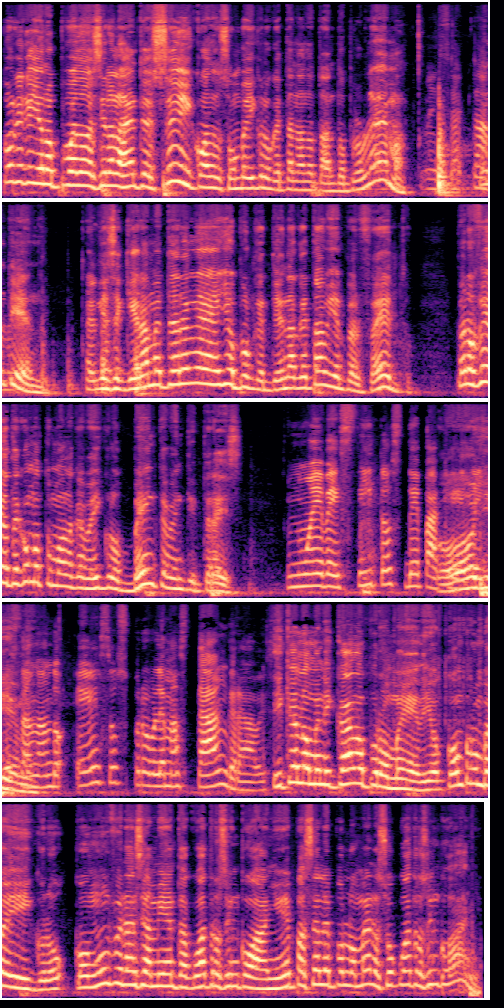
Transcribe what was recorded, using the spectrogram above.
porque que yo no puedo decirle a la gente sí cuando son vehículos que están dando tantos problemas. Exactamente. ¿Entiendes? El que se quiera meter en ellos porque entienda que está bien, perfecto. Pero fíjate cómo tomar que vehículos 2023 nuevecitos de paquete y están dando esos problemas tan graves. Y que el dominicano promedio compra un vehículo con un financiamiento a 4 o 5 años y es para hacerle por lo menos esos 4 o 5 años.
